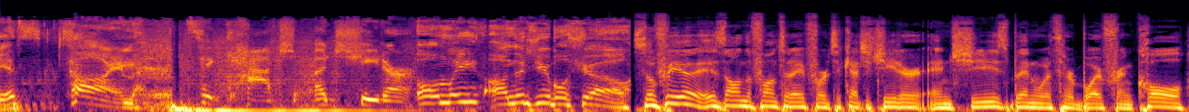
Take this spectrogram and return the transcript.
It's time to catch a cheater. Only on the Jubal Show. Sophia is on the phone today for To Catch a Cheater, and she's been with her boyfriend Cole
